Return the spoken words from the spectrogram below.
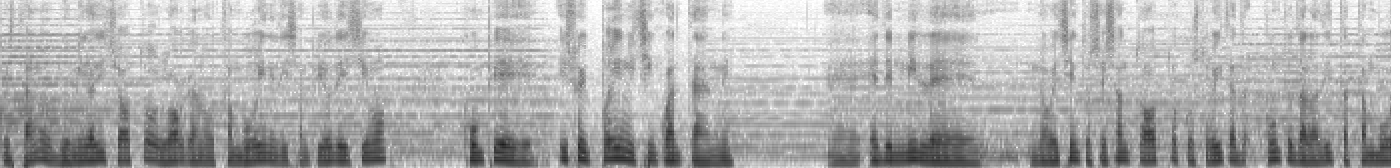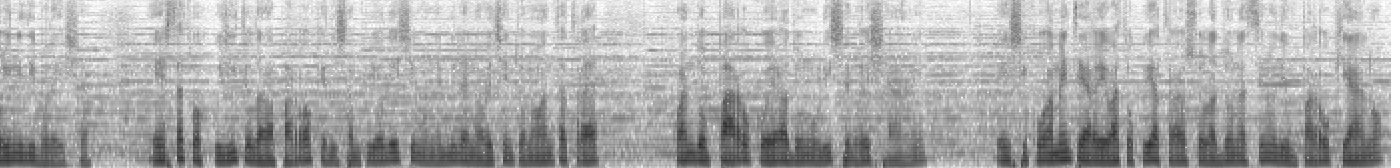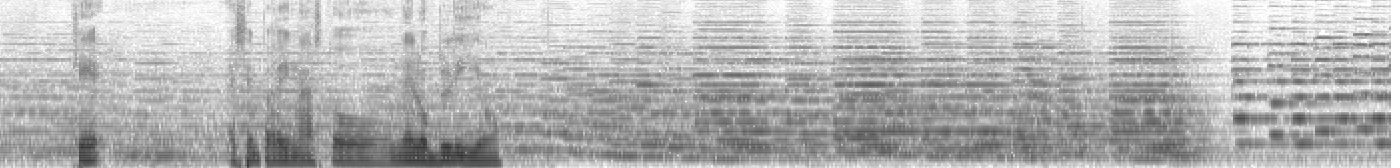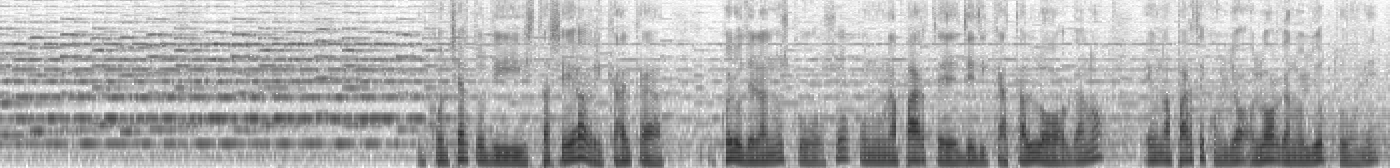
quest'anno, nel 2018, l'organo Tamburini di San Pio X compie i suoi primi 50 anni. Eh, è del 1968, costruita appunto dalla ditta Tamburini di Brescia è stato acquisito dalla parrocchia di San Pio X nel 1993 quando parroco era Don Ulisse Bresciani e sicuramente è arrivato qui attraverso la donazione di un parrocchiano che è sempre rimasto nell'oblio. Il concerto di stasera ricalca quello dell'anno scorso con una parte dedicata all'organo e una parte con l'organo gli ottoni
